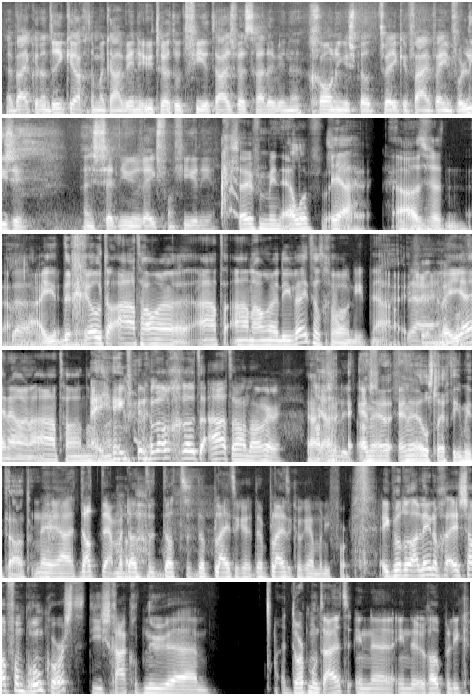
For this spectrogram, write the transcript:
En wij kunnen drie keer achter elkaar winnen. Utrecht doet vier thuiswedstrijden winnen. Groningen speelt twee keer 5-1 verliezen. En zet nu een reeks van vier neer. 7 min 11. Ja. eh, Ja, dat is het. Ja, de grote aadhanger, aadaanhanger, die weet dat gewoon niet. Nou, ik Ja, vind- ja. ben jij nou een aadaanhanger? Hey, ik ben wel een grote ja, absoluut, En, absoluut. en een heel slechte imitator. Nee, ja, dat, ja maar dat, dat, dat pleit ik, daar pleit ik ook helemaal niet voor. Ik wilde alleen nog... eh, Zelf van Bronkhorst, die schakelt nu eh, Dortmund uit in, eh, in de Europa League.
